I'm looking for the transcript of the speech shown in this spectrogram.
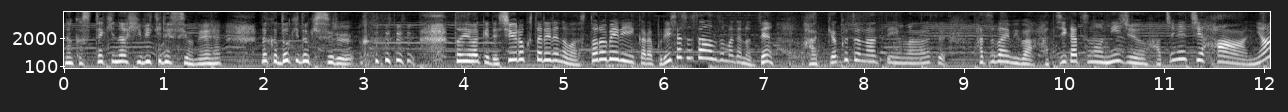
なんか素敵な響きですよね。なんかドキドキする。というわけで収録されるのはストロベリーからプレシャスサウンズまでの全8曲となっています。発売日は8月の28日はーにゃん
